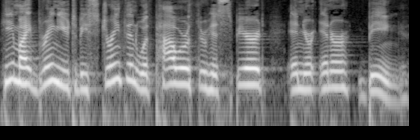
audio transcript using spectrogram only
he might bring you to be strengthened with power through his Spirit in your inner being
